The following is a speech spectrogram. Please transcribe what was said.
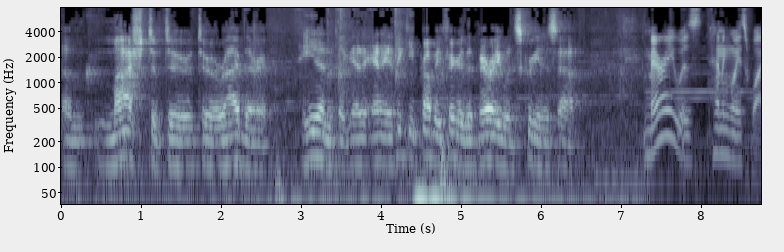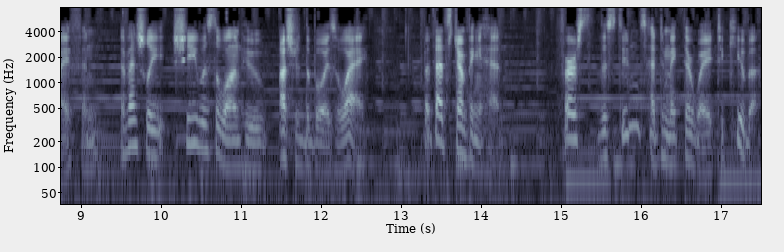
um, mosh to, to, to arrive there, he didn't think, and I think he probably figured that Mary would screen us out. Mary was Hemingway's wife, and eventually she was the one who ushered the boys away. But that's jumping ahead. First, the students had to make their way to Cuba.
